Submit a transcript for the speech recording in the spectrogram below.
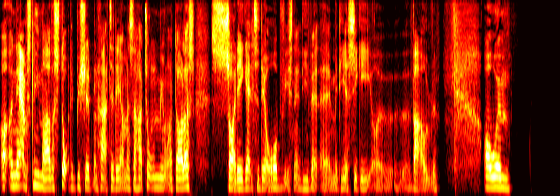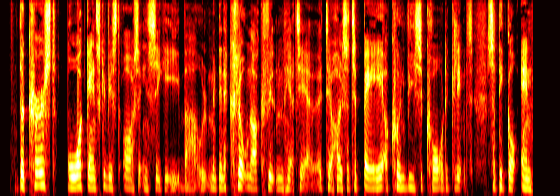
Og, og nærmest lige meget, hvor stort det budget man har til det, og man så har 200 millioner dollars, så er det ikke altid det overbevisende alligevel øh, med de her CGI og øh, øh varvel. Og øh, The Cursed bruger ganske vist også en CGI-varulv, men den er klog nok, filmen her, til at, til at holde sig tilbage og kun vise korte glimt, så det går an.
